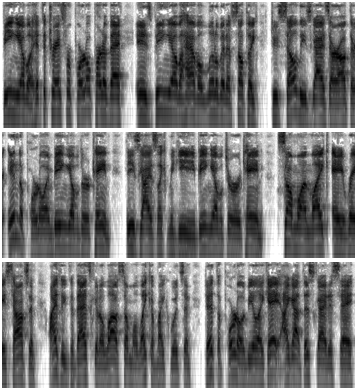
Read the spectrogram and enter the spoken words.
being able to hit the transfer portal. Part of that is being able to have a little bit of something to sell these guys that are out there in the portal and being able to retain these guys like McGhee, being able to retain someone like a Race Thompson. I think that that's going to allow someone like a Mike Woodson to hit the portal and be like, hey, I got this guy to say,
